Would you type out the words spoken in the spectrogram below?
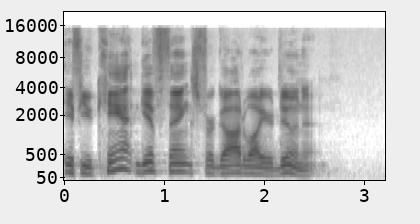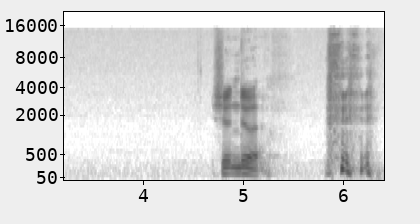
If you can't give thanks for God while you're doing it, you shouldn't do it.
